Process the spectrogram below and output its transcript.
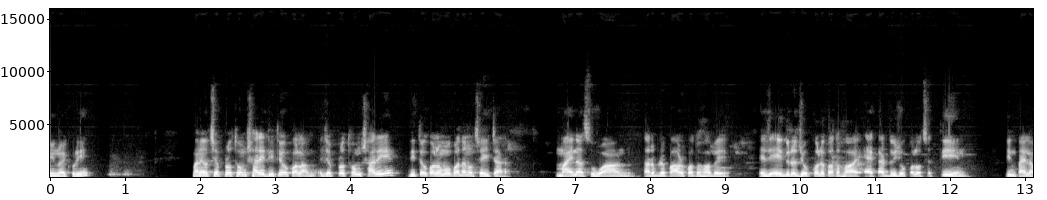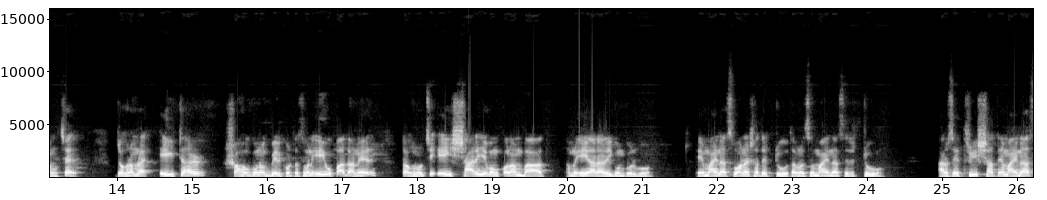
নির্ণয় করি। মানে হচ্ছে প্রথম সারি, দ্বিতীয় কলাম। এই যে প্রথম সারি, দ্বিতীয় কলম উপাদান হচ্ছে এইটা। মাইনাস ওয়ান তার উপরে পাওয়ার কত হবে? এই যে এই দুটো যোগ করলে কত হয়? এক আর দুই যোগ করলে হচ্ছে তিন। তিন পাইলাম হচ্ছে, যখন আমরা এইটার সহগুণক বের করতেছি মানে এই উপাদানের, তখন হচ্ছে এই সারি এবং কলাম বাদ আমরা এই আর আর গুণ করব। এই মাইনাস ওয়ানের সাথে টু তার মানে হচ্ছে মাইনাসের টু আর হচ্ছে থ্রির সাথে মাইনাস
